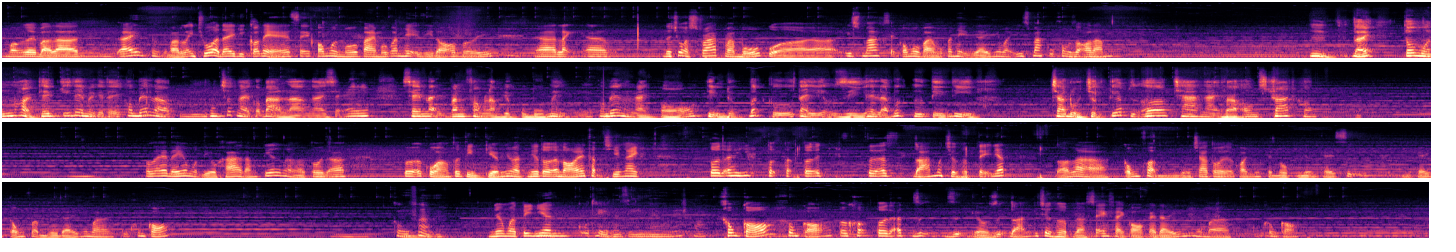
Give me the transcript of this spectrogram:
Mọi người bảo là đấy, bảo lãnh chúa ở đây thì có thể sẽ có một mối vài mối quan hệ gì đó với à, lãnh à, nói chung là Strat và bố của uh, Ismark sẽ có một vài mối quan hệ gì đấy nhưng mà Ismark cũng không rõ lắm. ừ đấy tôi muốn hỏi thêm kỹ thêm về cái đấy. Không biết là hôm trước ngài có bảo là ngài sẽ xem lại văn phòng làm việc của bố mình. Không biết là ngài có tìm được bất cứ tài liệu gì hay là bức thư tín gì trao đổi trực tiếp giữa cha ngài và ông Strat không? Có lẽ đấy là một điều khá là đáng tiếc rằng là tôi đã tôi đã cố gắng tôi tìm kiếm nhưng mà như tôi đã nói thậm chí ngay tôi đã tôi, tôi, tôi, tôi đã đoán một trường hợp tệ nhất. Đó là cống phẩm của cha tôi đã có những phải nộp những cái sự những cái cống phẩm gì đấy nhưng mà cũng không có. Công phẩm nhưng mà tuy nhiên cụ thể là gì nào biết không không có không có. Tôi không tôi đã dự dự kiểu dự đoán cái trường hợp là sẽ phải có cái đấy nhưng mà cũng không có.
